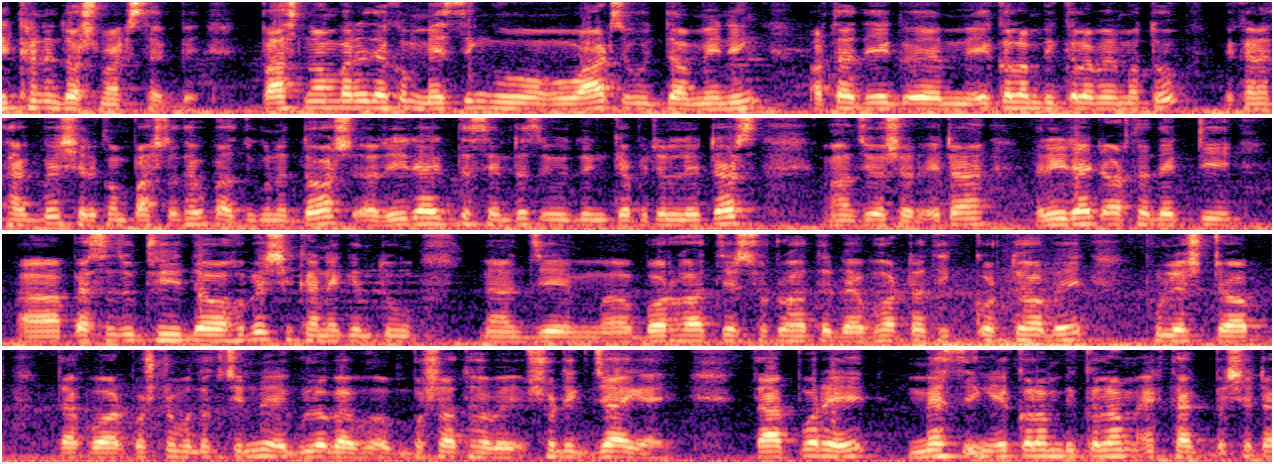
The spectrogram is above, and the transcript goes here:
এখানে দশ মার্কস থাকবে। পাঁচ নম্বরে দেখো missing words with the meaning অর্থাৎ এ- এম, এ কলম বি কলমের মতো এখানে থাকবে সেরকম পাঁচটা থাকবে পাঁচ দুগুণে দশ rewrite the sentence within capital letters punctuation এটা রিরাইট অর্থাৎ একটি প্যাসেজ উঠিয়ে দেওয়া হবে সেখানে কিন্তু যে বড় হাতের ছোটো হাতের ব্যবহারটা ঠিক করতে হবে ফুল স্টপ তারপর প্রশ্নবোধক চিহ্ন এগুলো বসাতে হবে সঠিক জায়গায়। তারপরে মেসিং এ কলম বি কলম এক থাকবে, সেটা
